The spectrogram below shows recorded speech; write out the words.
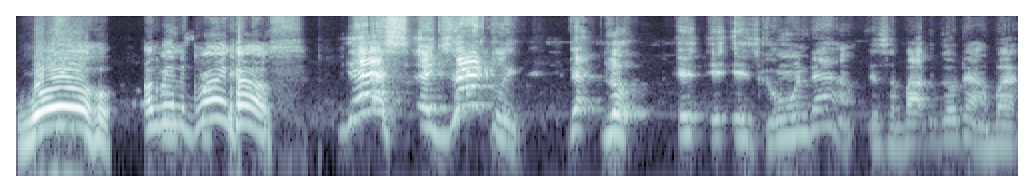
whoa, I'm in the grindhouse. Yes, exactly. That look, it, it- it's going down. It's about to go down. But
